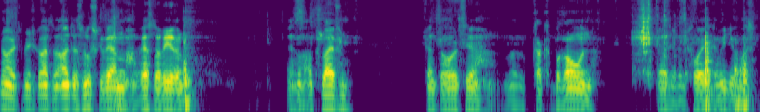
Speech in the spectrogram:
Ja, jetzt bin ich gerade so ein altes Luftgewehr am restaurieren. Erstmal abschleifen. Das ganze Holz hier, also kackbraun. Ja, das habe ich vorher kein Video gemacht.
